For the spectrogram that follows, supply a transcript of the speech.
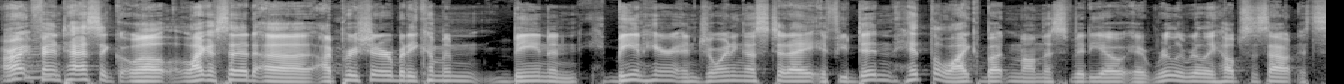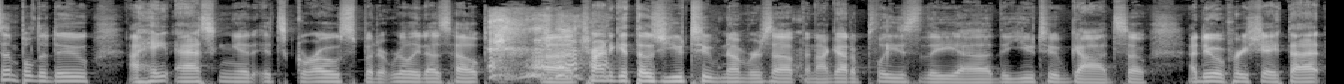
All right, Mhm. fantastic. Well, like I said, uh, I appreciate everybody coming, being and being here and joining us today. If you didn't hit the like button on this video, it really, really helps us out. It's simple to do. I hate asking it. It's gross, but it really does help. Uh, trying to get those YouTube numbers up, and I got to please the uh, the YouTube god. So I do appreciate that.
